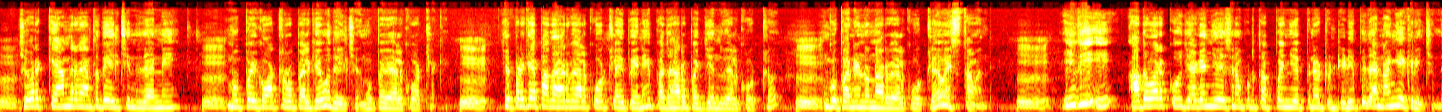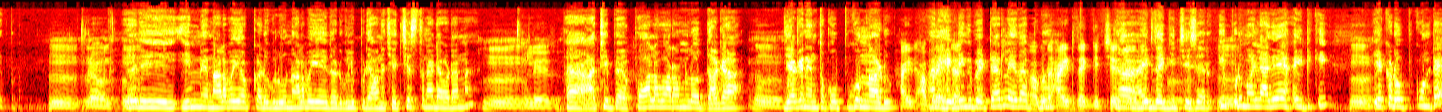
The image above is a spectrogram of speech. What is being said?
చివరికి కేంద్రం ఎంత తేల్చింది దాన్ని? ముప్పై కోట్ల రూపాయలకేమో తేల్చింది. ముప్పై వేల కోట్లకి. ఇప్పటికే పదహారు వేల కోట్లు అయిపోయినాయి. పదహారు పద్దెనిమిది వేల కోట్లు. ఇంకో పన్నెండున్నర వేల కోట్లు ఏమో ఇస్తామంది ఇది అదివరకు జగన్ చేసినప్పుడు తప్పని చెప్పినటువంటి టీడీపీ దాన్ని అంగీకరించింది ఇప్పుడు. ఇది ఇన్ని నలభై ఒక్క అడుగులు నలభై ఐదు అడుగులు ఇప్పుడు ఏమైనా చర్చిస్తున్నాడు ఎవడన్నా? లేదు. అతి పోలవరంలో దగ. జగన్ ఇంత ఒప్పుకున్నాడు. హెడ్డింగ్ పెట్టారు లేదా హైట్ తగ్గించేసి హైట్ తగ్గించేశారు. ఇప్పుడు మళ్ళీ అదే హైట్కి. ఇక్కడ ఒప్పుకుంటే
